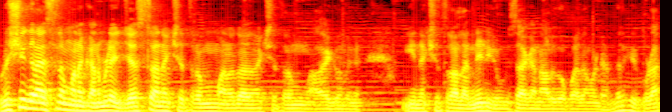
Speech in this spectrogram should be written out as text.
వృశ్చిక రాశిలో మనకు కనబడే జ్యేష్ఠ నక్షత్రం అనురాధ నక్షత్రం అలాగే ఉంది. ఈ నక్షత్రాలన్నిటికీ విశాఖ నాలుగో పాదం వంటి అందరికీ కూడా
